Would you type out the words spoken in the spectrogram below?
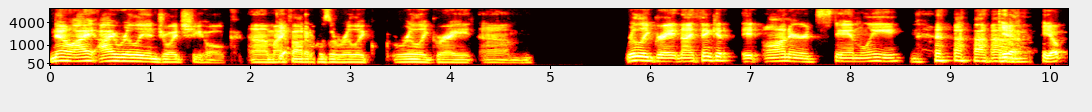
no, I I really enjoyed She-Hulk. Um I Yeah. thought it was a really really great um really great and I think it it honored Stan Lee. yeah, yep,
